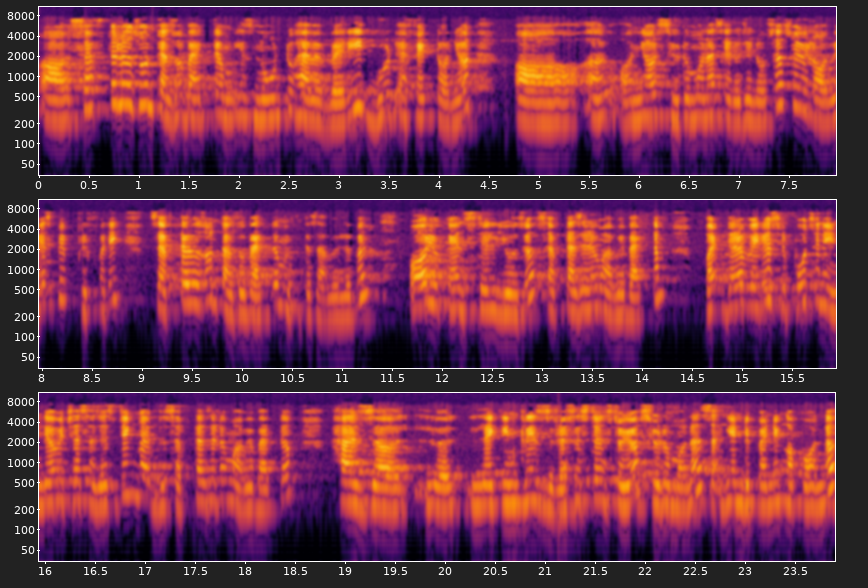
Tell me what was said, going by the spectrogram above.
uh, ceftolozane tazobactam is known to have a very good effect on your uh, uh, on your Pseudomonas aeruginosa. So you will always be preferring ceftolozane tazobactam if it is available or you can still use a ceftazidime avibactam but there are various reports in India which are suggesting that the ceftazidime avibactam has uh, like increased resistance to your pseudomonas again depending upon the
